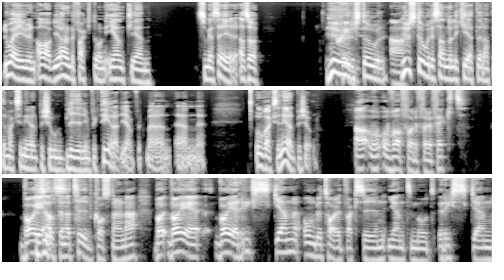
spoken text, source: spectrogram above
då är ju den avgörande faktorn egentligen, som jag säger, alltså hur stor, ja. hur stor är sannolikheten att en vaccinerad person blir infekterad jämfört med en, en ovaccinerad person? Ja, och, och vad får det för effekt? Vad är Precis. alternativkostnaderna? Vad, vad, är, vad är risken om du tar ett vaccin gentemot risken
